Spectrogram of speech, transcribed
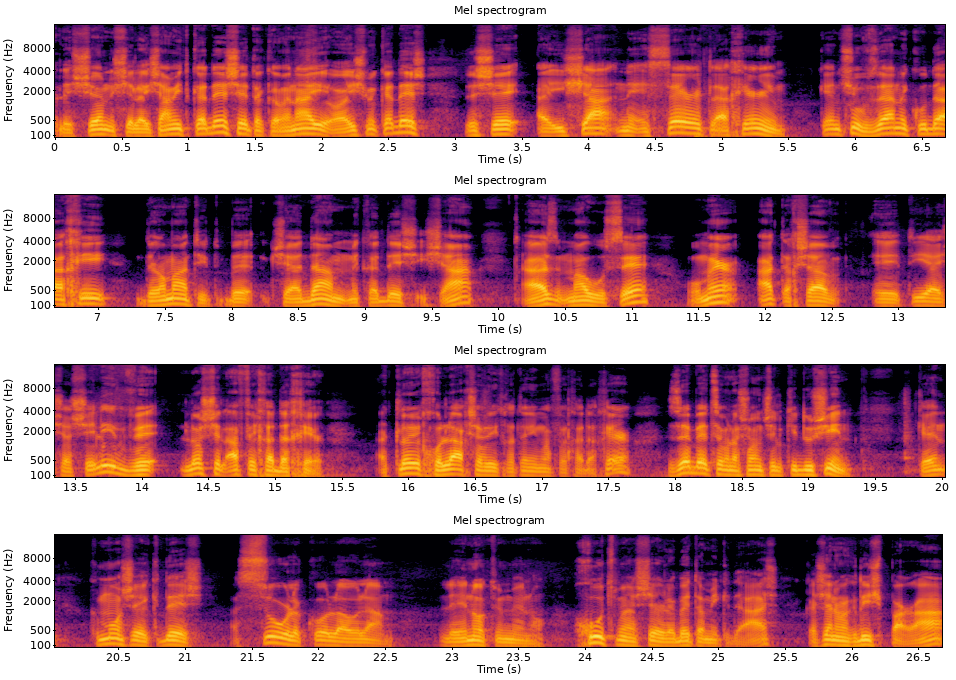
לשון של האישה מתקדשת, הכוונה היא, או האיש מקדש, זה שהאישה נאסרת לאחרים. כן, שוב, זו הנקודה הכי דרמטית. כשאדם מקדש אישה, אז מה הוא עושה? הוא אומר, את עכשיו אה, תהיה האישה שלי ולא של אף אחד אחר. את לא יכולה עכשיו להתחתן עם אף אחד אחר, זה בעצם לשון של קידושין, כן? כמו שהקדש אסור לכל העולם ליהנות ממנו, חוץ מאשר לבית המקדש, כאשר אני מקדיש פרה,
